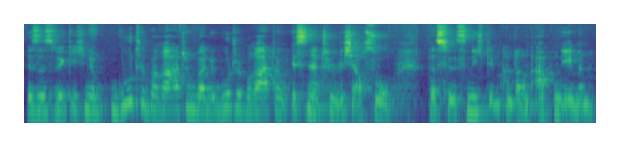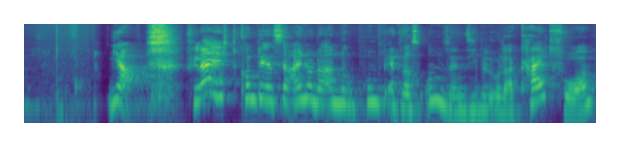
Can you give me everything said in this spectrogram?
ist es wirklich eine gute Beratung, weil eine gute Beratung ist natürlich auch so, dass wir es nicht dem anderen abnehmen. Ja, vielleicht kommt dir jetzt der ein oder andere Punkt etwas unsensibel oder kalt vor,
